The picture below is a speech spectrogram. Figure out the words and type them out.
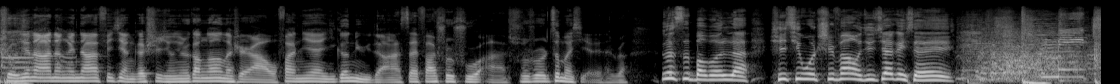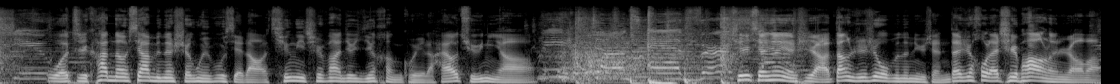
首先呢，阿南跟大家分享个事情，就是刚刚的事啊。我发现一个女的啊，在发说说啊，说说这么写的，她说：“饿死宝宝了，谁请我吃饭，我就嫁给谁。”我只看到下面的神回复写道：“请你吃饭就已经很亏了，还要娶你啊！”其实想想也是啊，当时是我们的女神，但是后来吃胖了，你知道吗？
